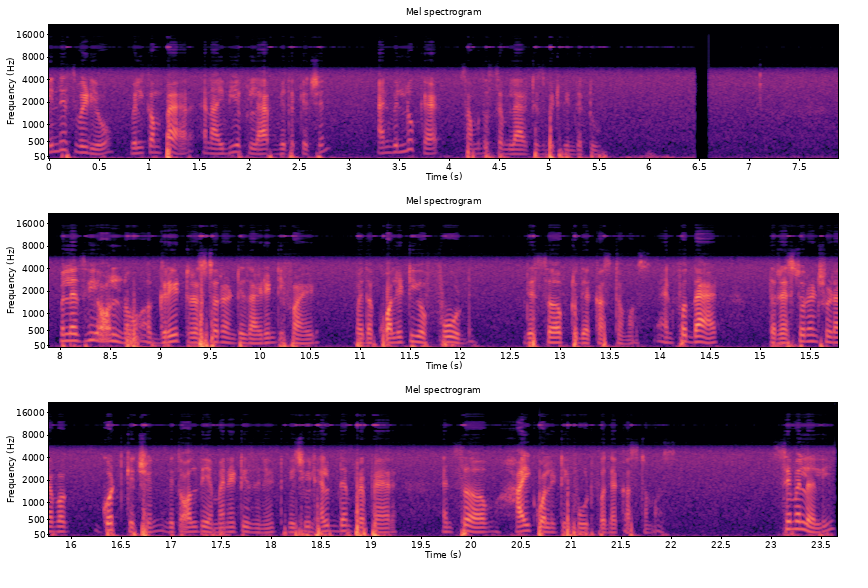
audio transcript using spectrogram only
In this video, we'll compare an IVF lab with a kitchen and we'll look at some of the similarities between the two. Well, as we all know, a great restaurant is identified by the quality of food they serve to their customers and for that, the restaurant should have a good kitchen with all the amenities in it which will help them prepare and serve high quality food for their customers. Similarly,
